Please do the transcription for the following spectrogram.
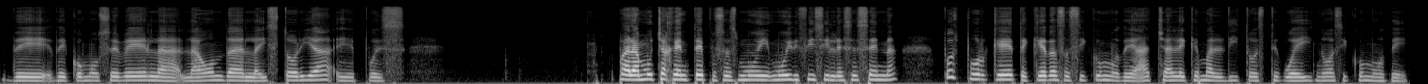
de, de cómo se ve la, la onda, la historia, eh, pues para mucha gente pues es muy muy difícil esa escena pues porque te quedas así como de ah chale qué maldito este güey no así como de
